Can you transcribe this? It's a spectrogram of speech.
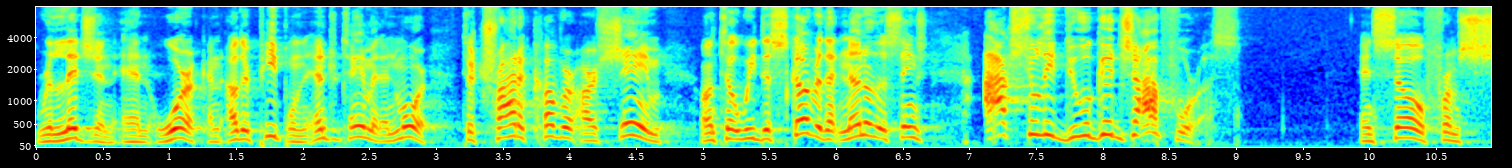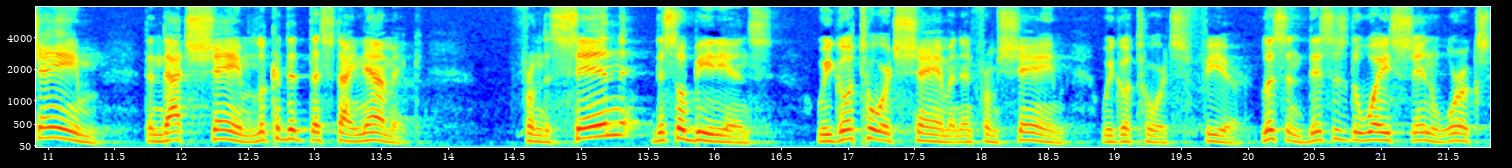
religion and work and other people and entertainment and more to try to cover our shame until we discover that none of those things actually do a good job for us. And so, from shame, then that shame, look at this dynamic. From the sin, disobedience, we go towards shame, and then from shame, we go towards fear. Listen, this is the way sin works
